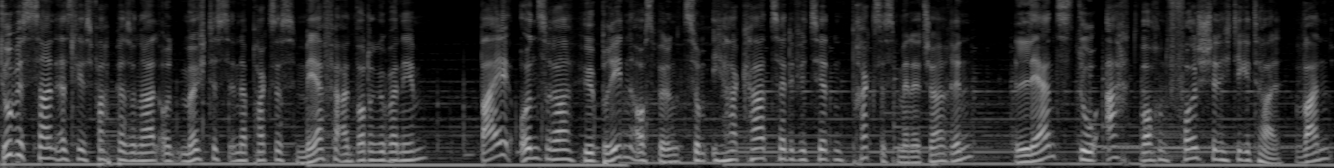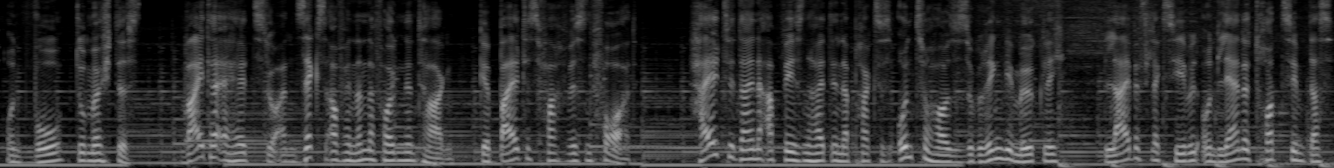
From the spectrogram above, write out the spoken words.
Du bist zahnärztliches Fachpersonal und möchtest in der Praxis mehr Verantwortung übernehmen? Bei unserer hybriden Ausbildung zum IHK-zertifizierten Praxismanagerin lernst du acht Wochen vollständig digital, wann und wo du möchtest. Weiter erhältst du an sechs aufeinanderfolgenden Tagen geballtes Fachwissen vor Ort. Halte deine Abwesenheit in der Praxis und zu Hause so gering wie möglich, bleibe flexibel und lerne trotzdem das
